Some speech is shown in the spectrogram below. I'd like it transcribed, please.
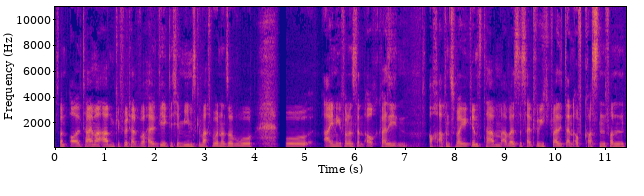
so einen All-Timer-Abend geführt hat, wo halt jegliche Memes gemacht wurden und so, wo, wo einige von uns dann auch quasi auch ab und zu mal gegrinst haben, aber es ist halt wirklich quasi dann auf Kosten von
